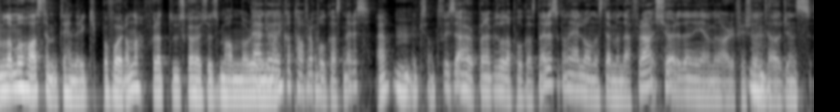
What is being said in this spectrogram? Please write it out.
men da må du ha stemmen til Henrik på forhånd, da, for at du skal høres ut som han når du Jeg ringer meg? Jeg kan ta fra podkasten deres. Ja, ikke sant. Så Hvis jeg har hørt på en episode av podkasten deres, så kan jeg låne stemmen derfra, kjøre den gjennom en artificial intelligence,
